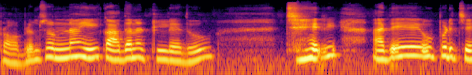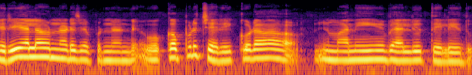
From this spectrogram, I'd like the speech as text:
ప్రాబ్లమ్స్ ఉన్నాయి కాదనట్లేదు. చెరీ అదే ఇప్పుడు చెరీ ఎలా ఉన్నాడో చెప్పండి ఒకప్పుడు చెరీ కూడా మనీ వాల్యూ తెలియదు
